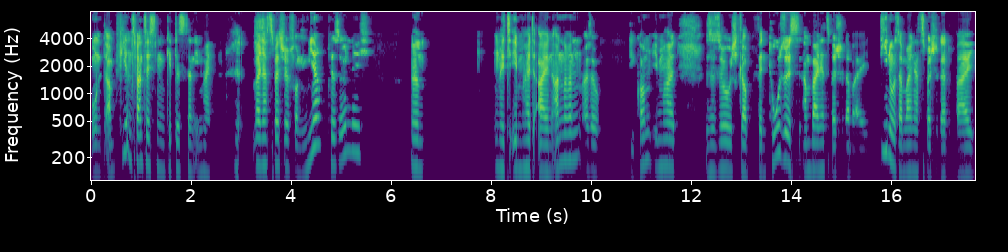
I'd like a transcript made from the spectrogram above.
Und am 24. gibt es dann eben halt ein Weihnachtsspecial von mir persönlich. Ähm, mit eben halt allen anderen, also die kommen eben halt. Also so, ich glaube, Ventoso ist am Weihnachtsspecial dabei, Dino ist am Weihnachtsspecial dabei,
